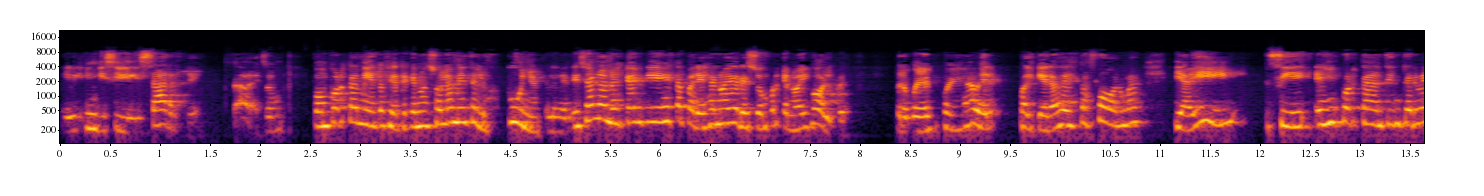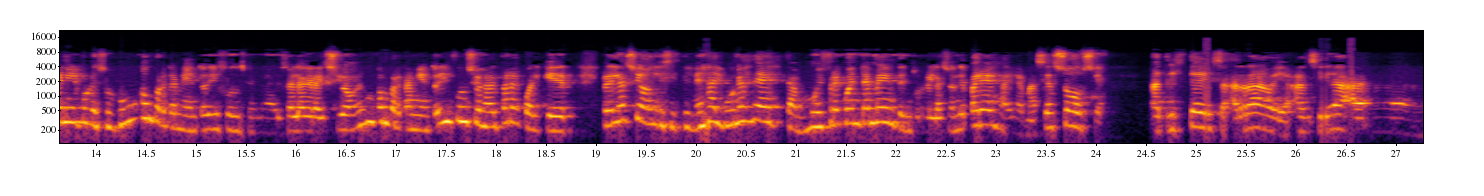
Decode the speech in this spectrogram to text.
invisibilizarte comportamientos, fíjate que no solamente los puños, que les dicen, no, no es que aquí en esta pareja no hay agresión porque no hay golpes, pero pueden, pueden haber cualquiera de estas formas, y ahí sí es importante intervenir porque eso es un comportamiento disfuncional. O sea, la agresión es un comportamiento disfuncional para cualquier relación y si tienes algunas de estas muy frecuentemente en tu relación de pareja y además se asocia a tristeza, a rabia, a ansiedad, a,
